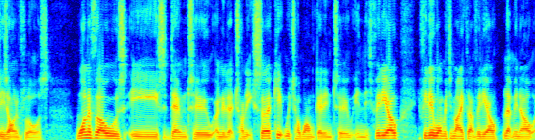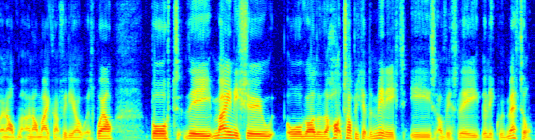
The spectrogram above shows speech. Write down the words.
design flaws. One of those is down to an electronic circuit, which I won't get into in this video. If you do want me to make that video, let me know and I'll, and I'll make that video as well. But the main issue, or rather the hot topic at the minute, is obviously the liquid metal.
